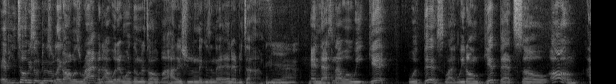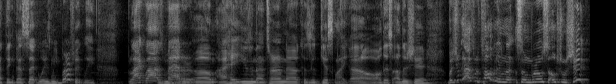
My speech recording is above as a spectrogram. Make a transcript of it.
if you told me some dudes from Lake Arbor was rapping, I wouldn't want them to talk about how they shooting niggas in the head every time. Yeah. And that's not what we get with this. Like we don't get that. So um, I think that segues me perfectly. Black Lives Matter. Um, I hate using that term now because it gets like uh, all this other shit. But you guys were talking some real social shit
